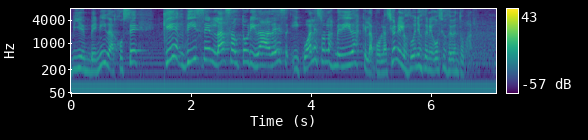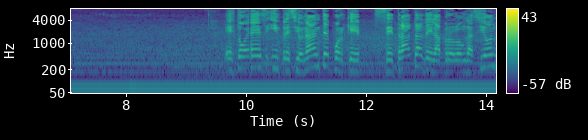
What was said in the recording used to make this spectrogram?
bienvenida. José, ¿qué dicen las autoridades y cuáles son las medidas que la población y los dueños de negocios deben tomar? Esto es impresionante porque se trata de la prolongación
